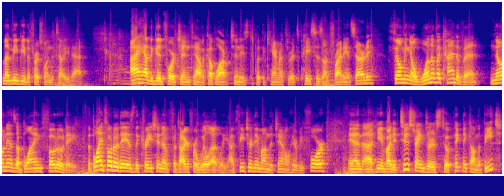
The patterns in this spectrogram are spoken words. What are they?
let me be the first one to tell you that. I had the good fortune to have a couple opportunities to put the camera through its paces on Friday and Saturday, filming a one-of-a-kind event known as a blind photo day. The blind photo day is the creation of photographer Will Utley. I featured him on the channel here before, and uh, he invited two strangers to a picnic on the beach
